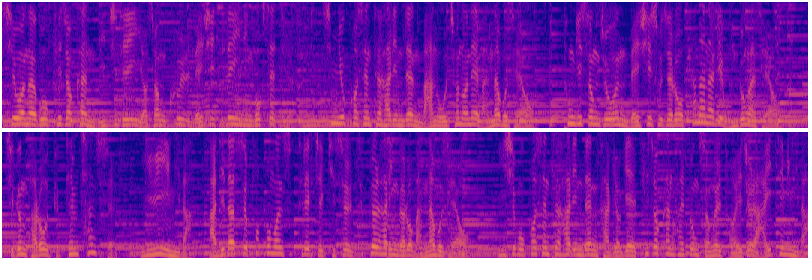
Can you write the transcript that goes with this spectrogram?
시원하고 쾌적한 리치제이 여성 쿨 내쉬 트레이닝복 세트. 16% 할인된 15,000원에 만나보세요. 통기성 좋은 내쉬 소재로 편안하게 운동하세요. 지금 바로 득템 찬스. 2위입니다. 아디다스 퍼포먼스 트랙 재킷을 특별 할인가로 만나보세요. 25% 할인된 가격에 쾌적한 활동성을 더해줄 아이템입니다.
